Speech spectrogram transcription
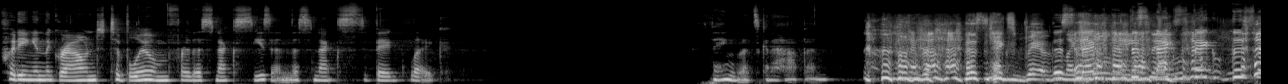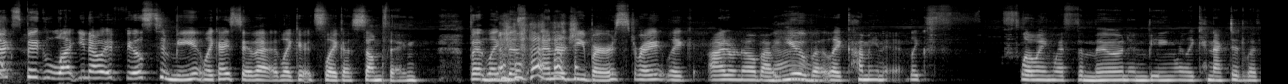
putting in the ground to bloom for this next season, this next big like thing that's going to happen. this next bit This like, next, this next big, this next big, you know, it feels to me like I say that like it's like a something, but like this energy burst, right? Like I don't know about you, but like coming, like f- flowing with the moon and being really connected with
